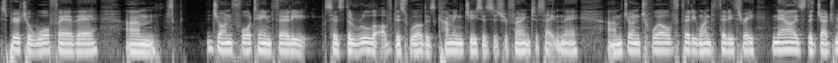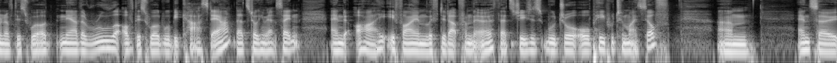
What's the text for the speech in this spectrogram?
spiritual warfare there. Um, John 14 30 says the ruler of this world is coming. Jesus is referring to Satan there. Um, John 12 31 to 33 now is the judgment of this world. Now the ruler of this world will be cast out. That's talking about Satan. And I, if I am lifted up from the earth, that's Jesus, will draw all people to myself. Um, and so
